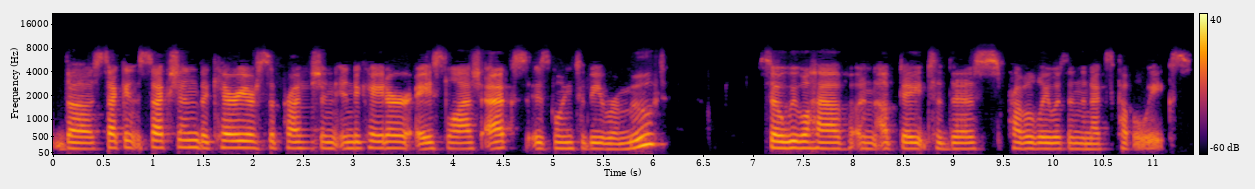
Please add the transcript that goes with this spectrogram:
the second section, the carrier suppression indicator A slash X is going to be removed. So we will have an update to this probably within the next couple weeks.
